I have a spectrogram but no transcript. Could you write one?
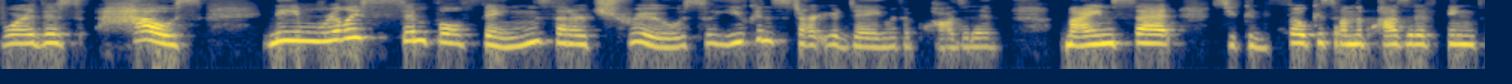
for this house. Name really simple things that are true so you can start your day with a positive mindset, so you can focus on the positive things.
